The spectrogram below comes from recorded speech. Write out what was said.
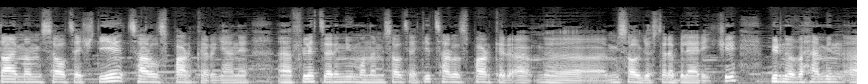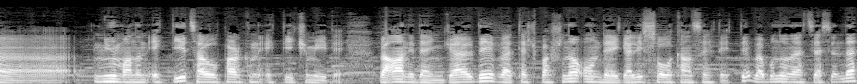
daima misal çəkdiyi Charles Parker, yəni ə, Fletcher Newman-a misal çəkdiyi Charles Parker ə, ə, misal göstərə bilərik ki, bir növ həmin ə, Newmanın etdiyi Charles Parkın etdiyi kimi idi və anidən gəldi və tək başına 10 dəqiqəlik solo konsert etdi və bunun nəticəsində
